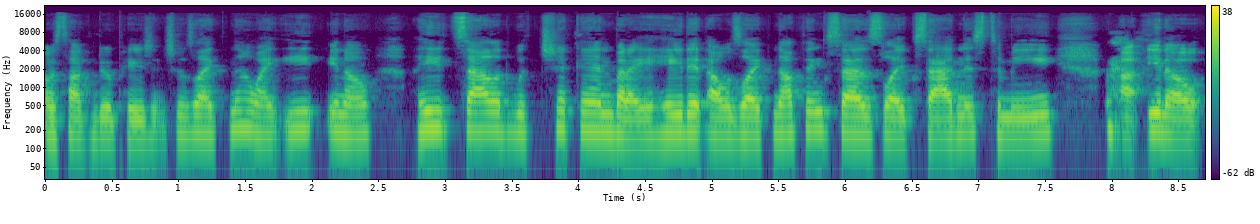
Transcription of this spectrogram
was talking to a patient. She was like, "No, I eat, you know, I eat salad with chicken, but I hate it." I was like, "Nothing says like sadness to me, uh, you know,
